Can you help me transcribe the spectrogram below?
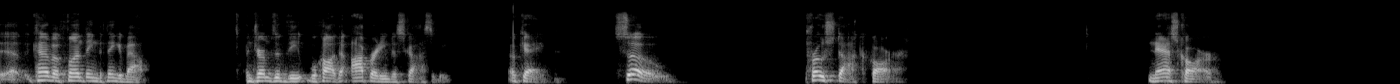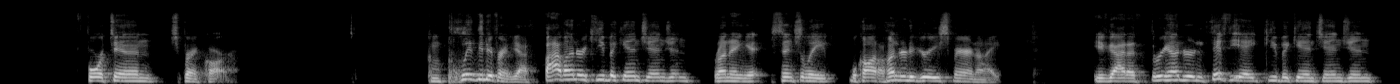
uh, kind of a fun thing to think about in terms of the we'll call it the operating viscosity. Okay, so pro stock car, NASCAR, 410 sprint car. Completely different. Yeah, 500 cubic inch engine running at essentially, we'll call it 100 degrees Fahrenheit. You've got a 358 cubic inch engine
